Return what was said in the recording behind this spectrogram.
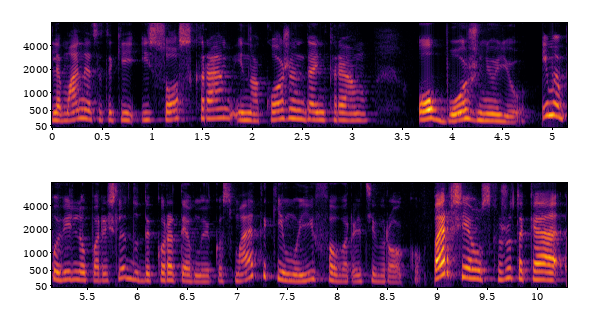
Для мене це такий і сос крем, і на кожен день крем. Обожнюю. І ми повільно перейшли до декоративної косметики моїх фаворитів року. Перше я вам скажу таке.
